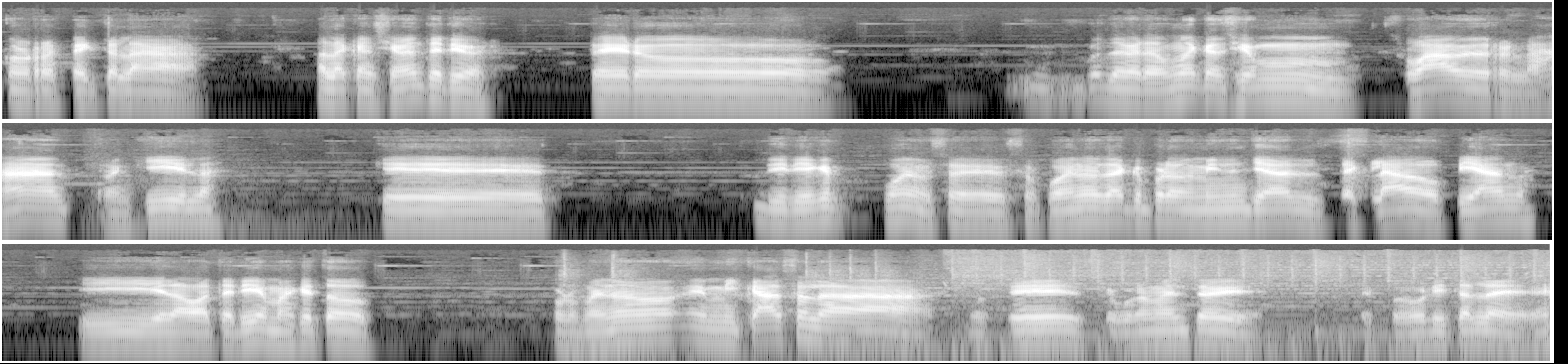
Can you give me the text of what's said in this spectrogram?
con, respecto a la, a la canción anterior. Pero de verdad una canción suave, relajante, tranquila, que diría que, bueno, se, se puede notar que predomina ya el teclado piano y la batería más que todo. Por lo menos en mi caso, la, no sé, seguramente después ahorita le,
